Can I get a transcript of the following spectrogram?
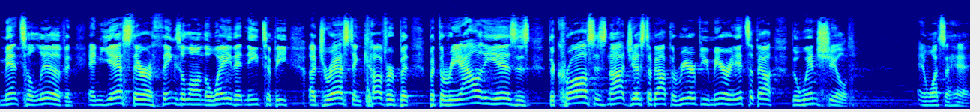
meant to live. And, and yes, there are things along the way that need to be addressed and covered, but, but the reality is, is the cross is not just about the rear view mirror, it's about the windshield and what's ahead.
